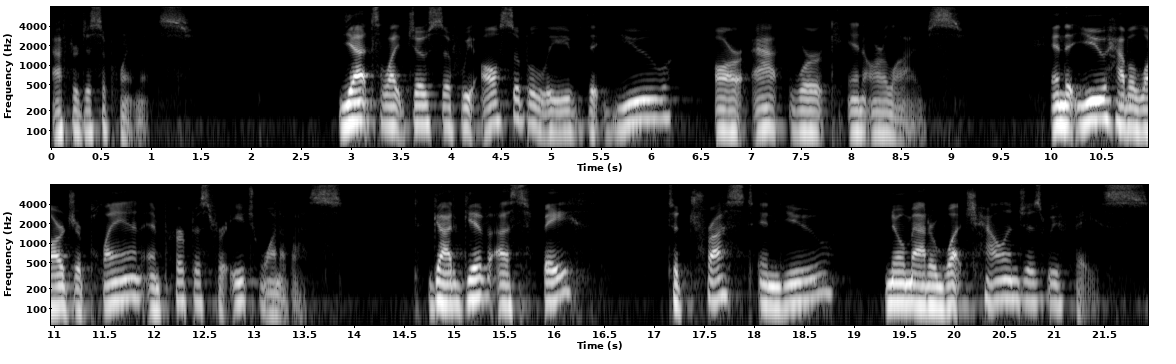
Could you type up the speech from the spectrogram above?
after disappointments. Yet, like Joseph, we also believe that you are at work in our lives and that you have a larger plan and purpose for each one of us. God, give us faith to trust in you no matter what challenges we face.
